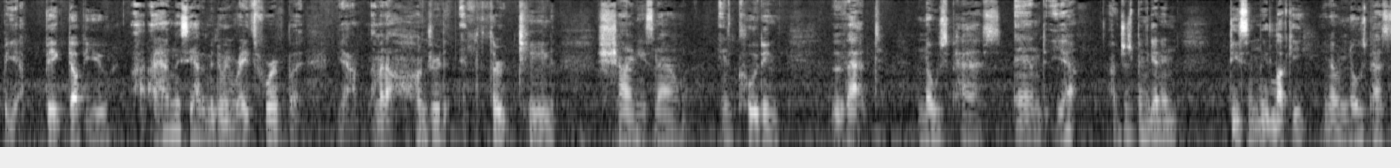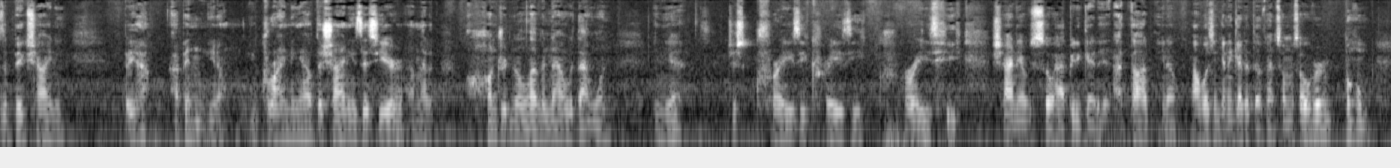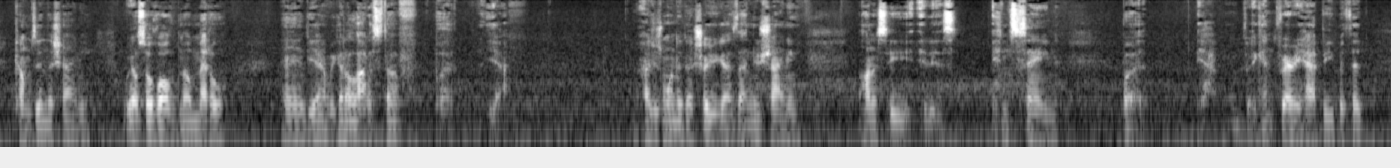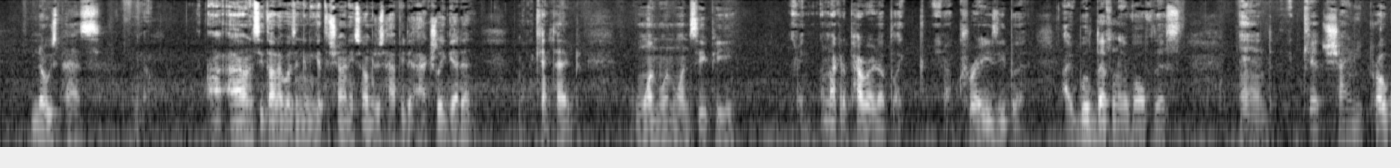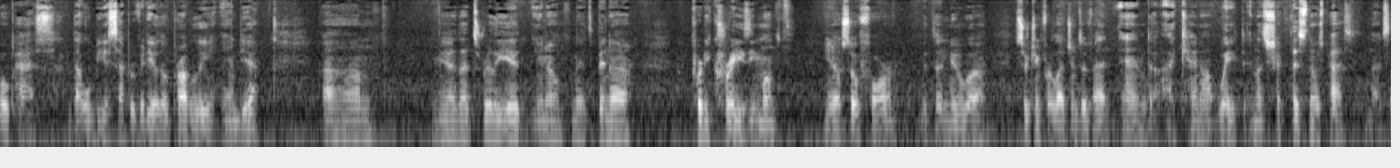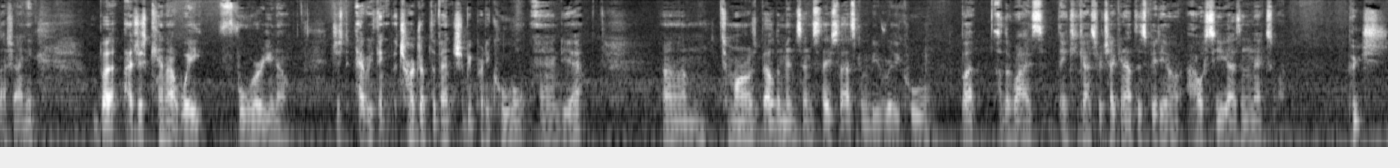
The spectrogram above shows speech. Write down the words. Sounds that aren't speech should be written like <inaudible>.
But yeah, big W. I, I honestly haven't been doing raids for it, but yeah, I'm at 113 shinies now, including that Nosepass. And yeah, I've just been getting decently lucky. You know, Nosepass is a big shiny. But yeah, I've been, you know, grinding out the shinies this year. I'm at 111 now with that one. And yeah, just crazy, crazy, crazy <laughs> shiny. I was so happy to get it. I thought, you know, I wasn't going to get it. The event's almost over. Boom, comes in the shiny. We also evolved Melmetal. And yeah, we got a lot of stuff. But yeah. I just wanted to show you guys that new shiny. Honestly, it is insane. But yeah, again, very happy with it. Nosepass, you know. I, I honestly thought I wasn't gonna get the shiny, so I'm just happy to actually get it. I can't type. 111 CP. I mean, I'm not gonna power it up like, you know, crazy, but I will definitely evolve this and get shiny Probopass. That will be a separate video though, probably. And yeah. Um, yeah, that's really it. You know, it's been a pretty crazy month, you know, so far with the new uh, Searching for Legends event, and I cannot wait. And let's check this Nosepass. No, it's not shiny, but I just cannot wait for you know, just everything. The charge up event should be pretty cool, and yeah. Um, tomorrow's Beldum Incense Day, so that's gonna be really cool. But otherwise, thank you guys for checking out this video. I will see you guys in the next one. Peace.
